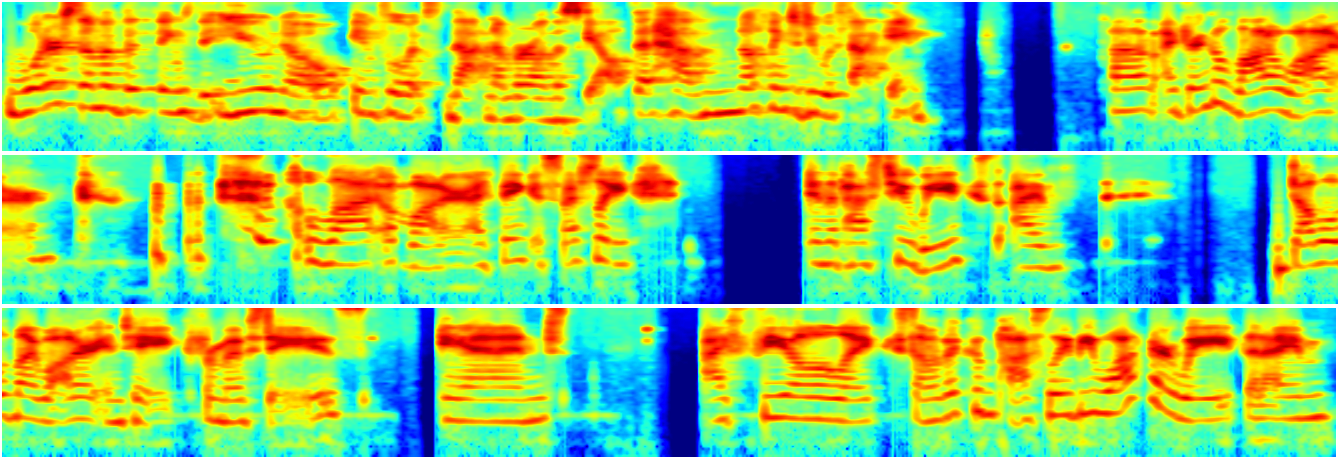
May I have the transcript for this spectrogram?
What are some of the things that you know influence that number on the scale that have nothing to do with fat gain? Um, I drink a lot of water. a lot of water. I think, especially in the past two weeks, I've doubled my water intake for most days. And I feel like some of it could possibly be water weight that I'm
